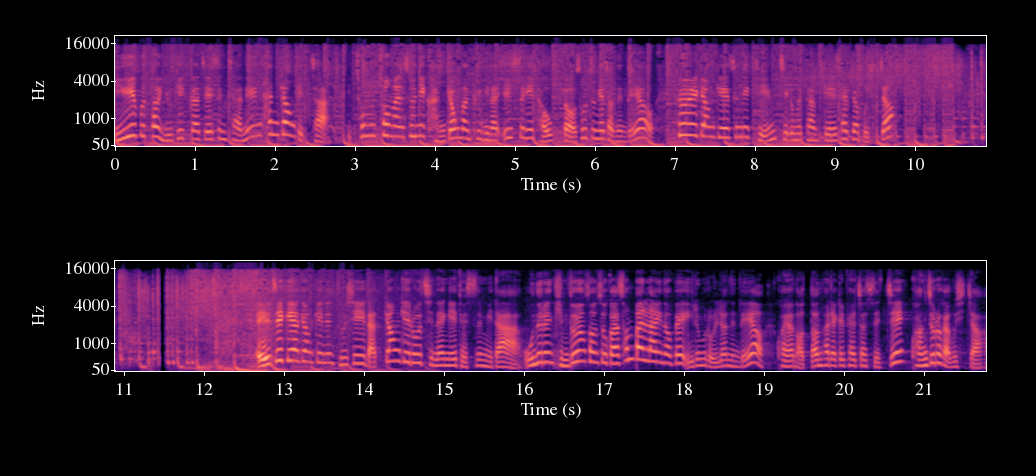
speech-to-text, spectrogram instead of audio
2위부터 6위까지의 승차는 한 경기차. 이 촘촘한 순위 간격만큼이나 1승이 더욱더 소중해졌는데요. 토요일 경기의 승리팀 지금부터 함께 살펴보시죠. LG 기아 경기는 2시 낮 경기로 진행이 됐습니다. 오늘은 김도영 선수가 선발 라인업에 이름을 올렸는데요. 과연 어떤 활약을 펼쳤을지 광주로 가보시죠.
